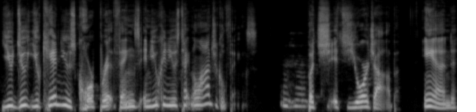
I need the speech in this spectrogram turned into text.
You do you can use corporate things and you can use technological things. Mm-hmm. But it's your job. And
